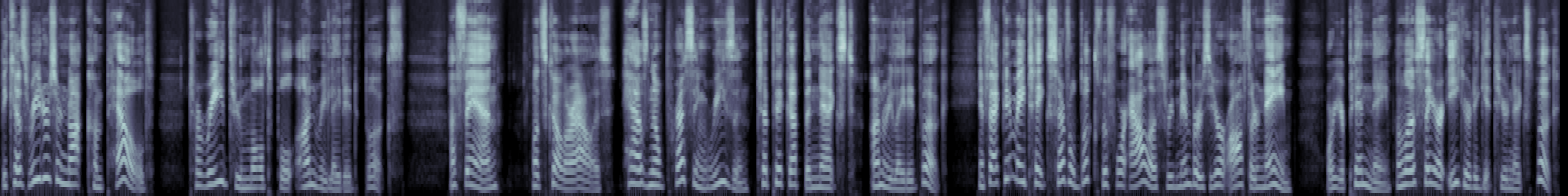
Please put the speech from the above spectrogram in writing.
because readers are not compelled to read through multiple unrelated books. A fan, let's call her Alice, has no pressing reason to pick up the next unrelated book. In fact, it may take several books before Alice remembers your author name or your pen name, unless they are eager to get to your next book.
